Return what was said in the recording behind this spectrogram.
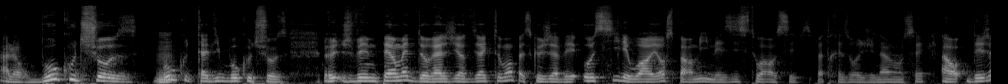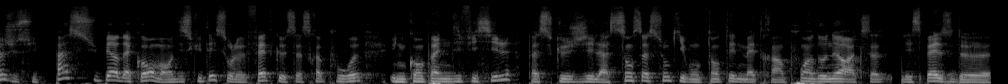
Alors, beaucoup de choses Mm. Beaucoup, t'as dit beaucoup de choses. Euh, je vais me permettre de réagir directement parce que j'avais aussi les Warriors parmi mes histoires. C'est c'est pas très original, on le sait. Alors déjà, je suis pas super d'accord. On va en discuter sur le fait que ça sera pour eux une campagne difficile parce que j'ai la sensation qu'ils vont tenter de mettre un point d'honneur à que ça- l'espèce de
